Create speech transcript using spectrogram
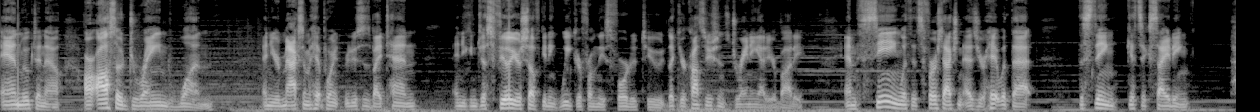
and Mukta now, are also drained one. And your maximum hit point reduces by 10. And you can just feel yourself getting weaker from these fortitude. Like your constitution's draining out of your body. And seeing with its first action as you're hit with that, this thing gets exciting.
